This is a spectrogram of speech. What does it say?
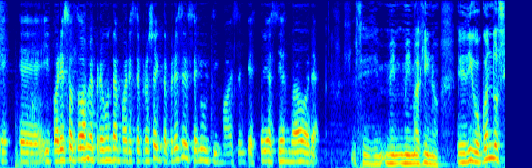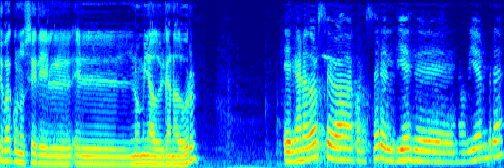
Este, y por eso todos me preguntan por ese proyecto, pero ese es el último, es el que estoy haciendo ahora. Sí, me, imagino. Eh, digo, ¿cuándo se va a conocer el, el nominado, el ganador? El ganador se va a conocer el 10 de noviembre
